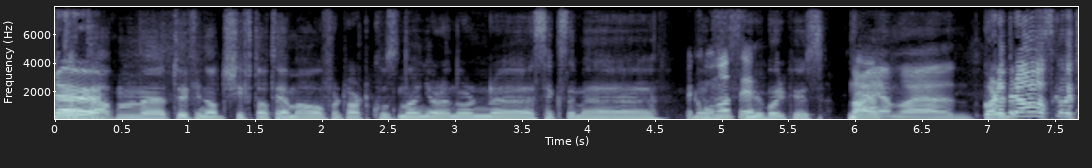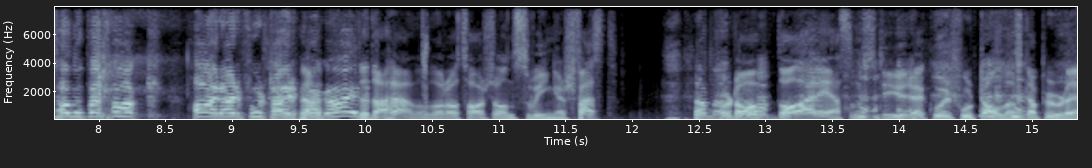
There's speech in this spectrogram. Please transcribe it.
tenkte jeg at en, uh, Torfinn hadde skifta tema og fortalt hvordan han gjør det når han uh, sexer med, Med med fru Borchhus. Nei, Ja. jeg Går det bra? Skal vi ta den opp et hakk? Hardere, fortere, Ja, høyere? det der er når vi har sånn swingersfest. For da, da er det jeg som styrer hvor fort alle skal pule.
